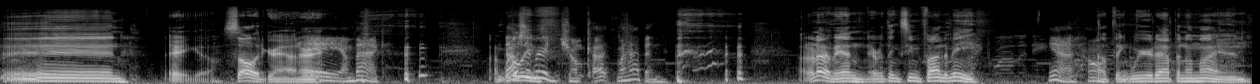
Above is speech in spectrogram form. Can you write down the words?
And there you go, solid ground. All right, Hey, I'm back. I'm That was a weird jump cut. What happened? I don't know, man. Everything seemed fine to me. Yeah. Oh. Nothing weird happened on my end.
